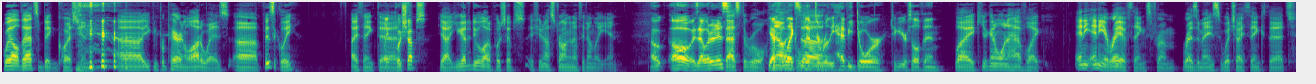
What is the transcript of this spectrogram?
Well, that's a big question. uh, you can prepare in a lot of ways. Uh, physically, I think that Like push ups? Yeah, you got to do a lot of push-ups. If you're not strong enough, they don't let you in. Oh, oh, is that what it is? That's the rule. you have No, to like it's, lift uh, a really heavy door to get yourself in. like you're gonna want to have like any any array of things from resumes, which I think that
